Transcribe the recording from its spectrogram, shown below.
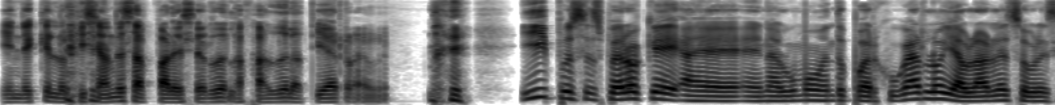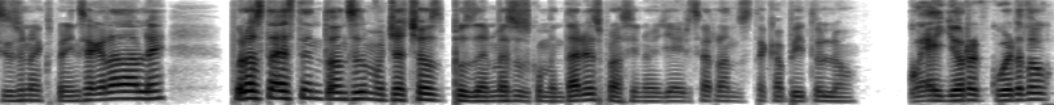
Tiene que lo quisieron desaparecer de la faz de la tierra, güey. Y pues espero que eh, en algún momento poder jugarlo y hablarles sobre si es una experiencia agradable. Pero hasta este entonces, muchachos, pues denme sus comentarios para si no ya ir cerrando este capítulo. Güey, yo recuerdo.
